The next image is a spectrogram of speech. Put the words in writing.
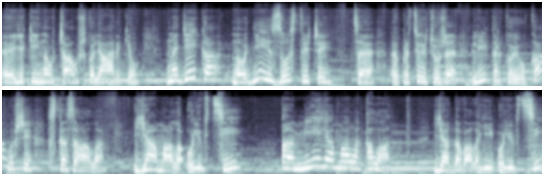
е, який навчав школяриків. Надійка на одній із зустрічей, це е, працюючи вже лікаркою у Калуші, сказала: Я мала олівці, а Міля мала талант. Я давала їй олівці,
